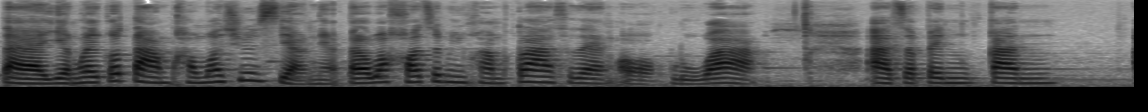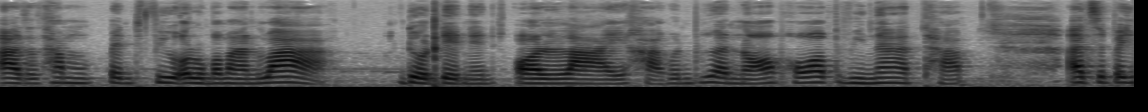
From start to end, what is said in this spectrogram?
แต่อย่างไรก็ตามคำว่าชื่อเสียงเนี่ยแปลว่าเขาจะมีความกล้าแสดงออกหรือว่า อาจจะเป็นการอาจจะทำเป็นฟิลอารมณ์ประมาณว่า โดดเด่นในออนไลน์ค่ะเพื่อนๆเนาะเพราะว่าวินาศทับ อาจจะเป็น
